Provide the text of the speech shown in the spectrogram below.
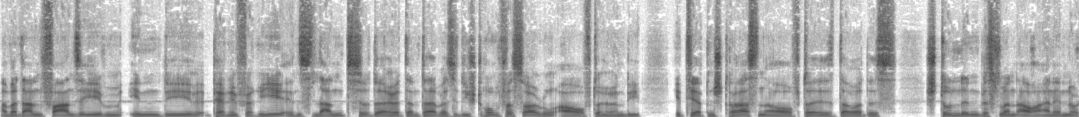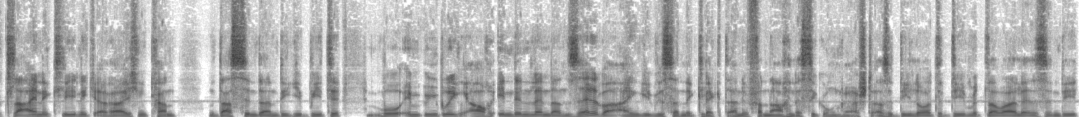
aber dann fahren sie eben in die Peripherie, ins Land, da hört dann teilweise die Stromversorgung auf, da hören die geteerten Straßen auf, da dauert es Stunden, bis man auch eine nur kleine Klinik erreichen kann. Und das sind dann die Gebiete, wo im Übrigen auch in den Ländern selber ein gewisser Neglect, eine Vernachlässigung herrscht. Also die Leute, die mittlerweile es in die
